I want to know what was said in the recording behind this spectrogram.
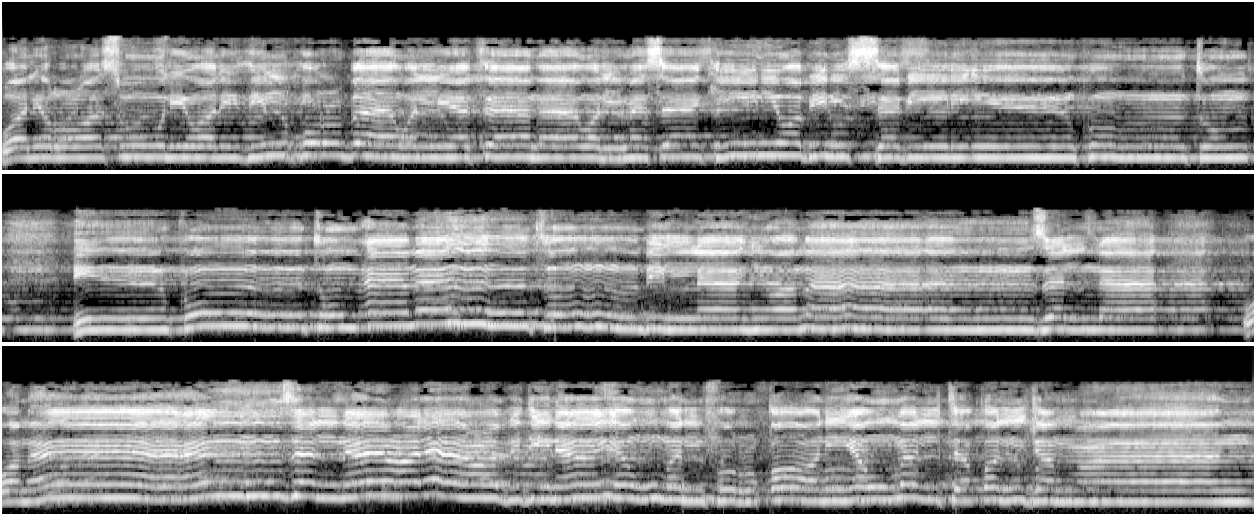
وللرسول ولذي القربى واليتامى والمساكين وابن السبيل إن كنتم إن كنتم الجمعان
